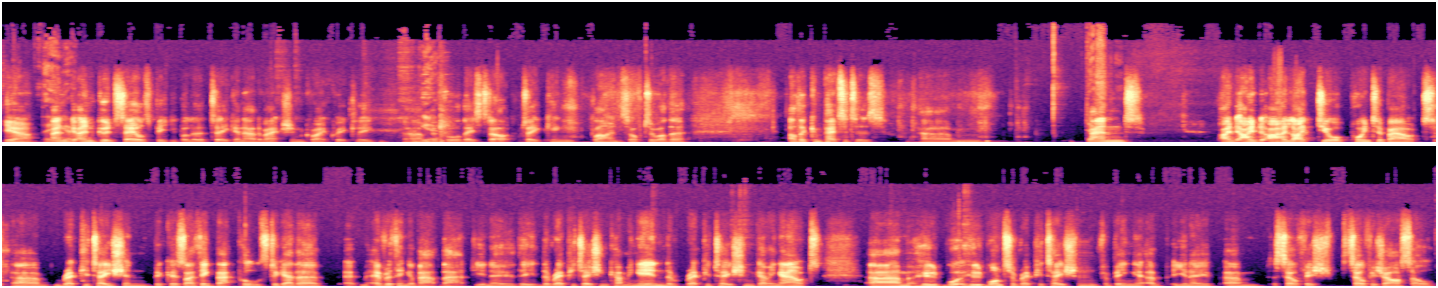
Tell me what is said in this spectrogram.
yeah, and, and good salespeople are taken out of action quite quickly um, yeah. before they start taking clients off to other other competitors. Um, and I, I, I, liked your point about uh, reputation because I think that pulls together everything about that. You know, the the reputation coming in, the reputation going out. Um, who'd who'd want a reputation for being a you know um, selfish selfish arsehole,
